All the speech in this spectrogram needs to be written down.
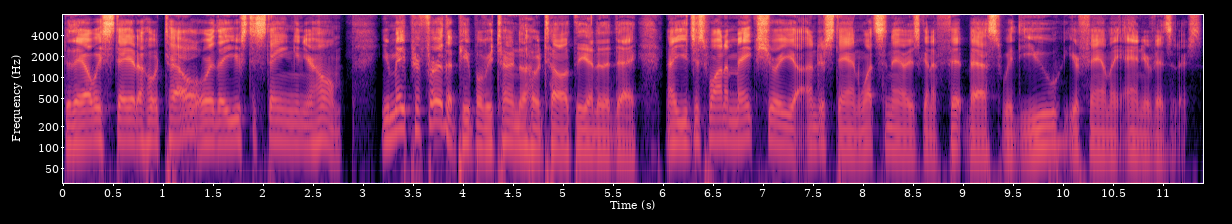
Do they always stay at a hotel or are they used to staying in your home? You may prefer that people return to the hotel at the end of the day. Now, you just want to make sure you understand what scenario is going to fit best with you, your family, and your visitors.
